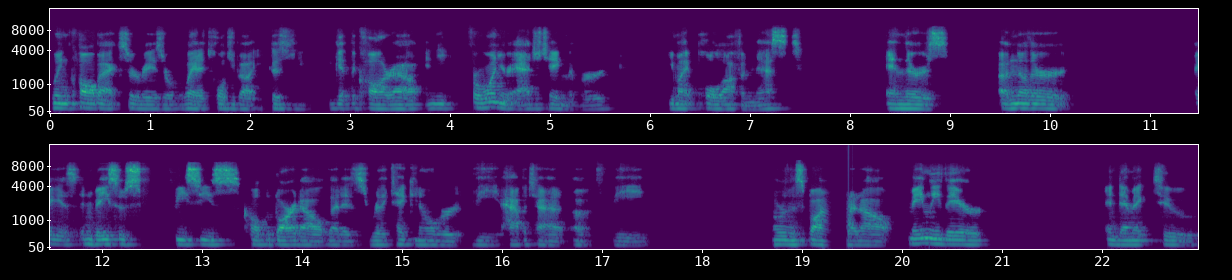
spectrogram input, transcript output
when callback surveys or what I told you about because you get the caller out and you, for one you're agitating the bird. You might pull off a nest. And there's another I guess invasive species called the barred owl that is really taking over the habitat of the northern spotted owl. Mainly they're endemic to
